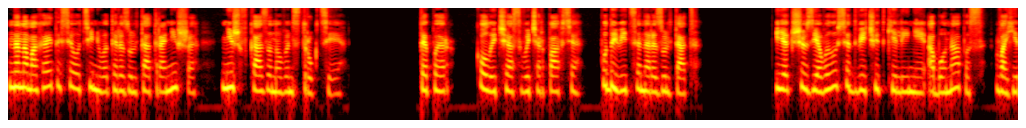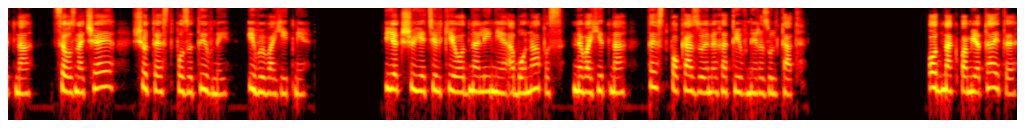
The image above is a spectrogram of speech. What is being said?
Не намагайтеся оцінювати результат раніше, ніж вказано в інструкції. Тепер, коли час вичерпався, подивіться на результат. Якщо з'явилося дві чіткі лінії або напис вагітна, це означає, що тест позитивний і ви вагітні. Якщо є тільки одна лінія або напис невагітна, тест показує негативний результат. Однак пам'ятайте,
